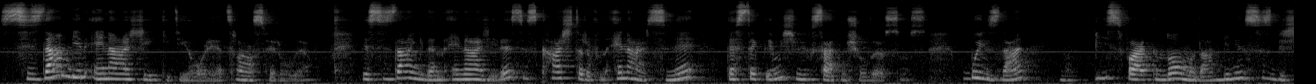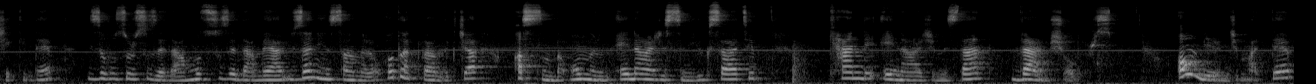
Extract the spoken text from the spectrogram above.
sizden bir enerji gidiyor oraya, transfer oluyor. Ve sizden giden enerjiyle siz karşı tarafın enerjisini desteklemiş, yükseltmiş oluyorsunuz. Bu yüzden biz farkında olmadan bilinçsiz bir şekilde bizi huzursuz eden, mutsuz eden veya üzen insanlara odaklandıkça aslında onların enerjisini yükseltip kendi enerjimizden vermiş oluyoruz. 11. madde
